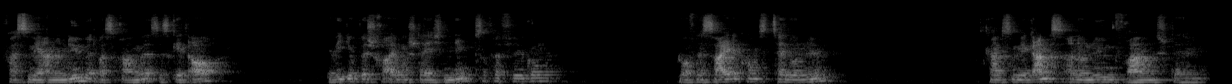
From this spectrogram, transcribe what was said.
falls du mir anonym etwas fragen willst, das geht auch. In der Videobeschreibung stelle ich einen Link zur Verfügung. Wenn du auf eine Seite kommst, Telonym, kannst du mir ganz anonym Fragen stellen.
